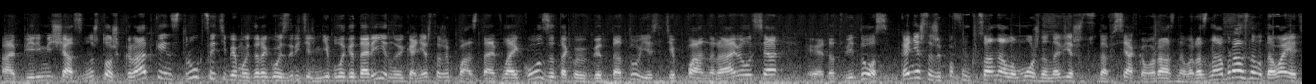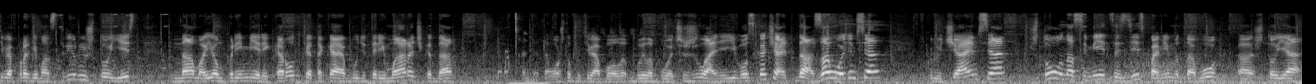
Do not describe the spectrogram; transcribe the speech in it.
а, перемещаться. Ну что ж, краткая инструкция тебе, мой дорогой зритель, не благодари. Ну и, конечно же, поставь лайкос за такую годноту, если тебе понравился этот видос. Конечно же, по функционалу можно навешать сюда всякого разного разнообразного. Давай я тебе продемонстрирую, что есть на моем примере. Короткая такая будет ремарочка, да, для того, чтобы у тебя было, было больше желания его скачать. Да, заводимся включаемся. Что у нас имеется здесь, помимо того, э, что я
